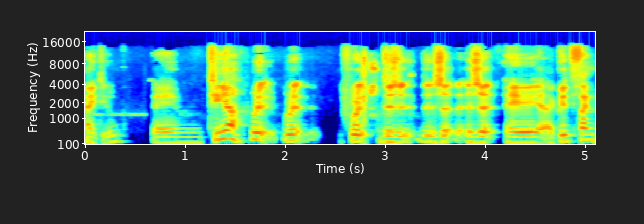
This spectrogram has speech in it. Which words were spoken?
I do. Um, Tia, what, what, what does it, is it, is it a, a good thing?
